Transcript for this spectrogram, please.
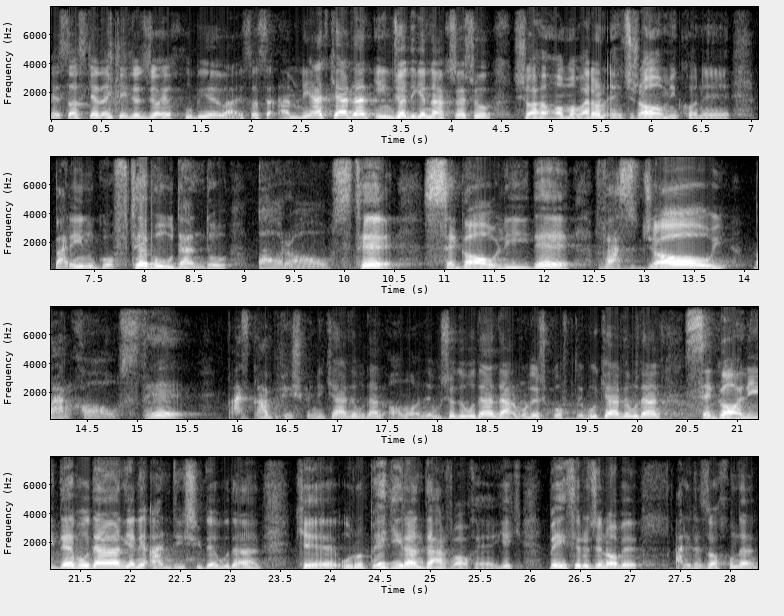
احساس کردن که اینجا جای خوبیه و احساس امنیت کردن. اینجا دیگه نقشش رو شاه هاماوران اجرا می‌کنه. بر این گفته بودند و آراسته سگالیده و از جای برخواسته. از قبل پیش بینی کرده بودن آماده شده بودن در موردش گفتگو کرده بودن سگالیده بودن یعنی اندیشیده بودن که او رو بگیرن در واقع. یک بیتی رو جناب علیرضا خوندن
